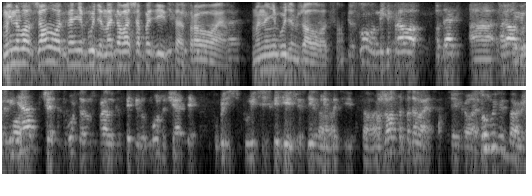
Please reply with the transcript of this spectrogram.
Мы на вас жаловаться не будем, это ваша позиция правовая. Мы на не будем жаловаться. Безусловно, вы имеете право подать а, жалобу на меня в части того, что нарушено правила Конституции, возможно, в части публицистской деятельности, статьи. так. Пожалуйста, подавайте. Что будет дальше?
